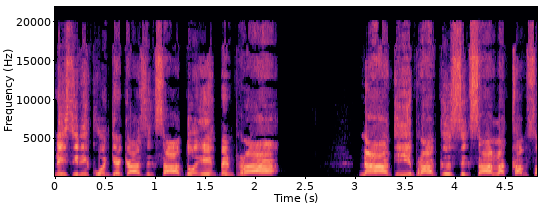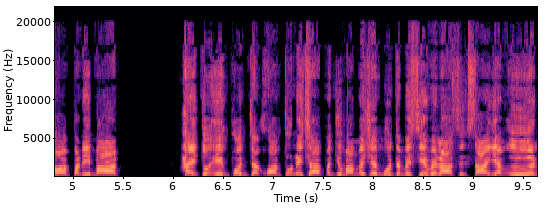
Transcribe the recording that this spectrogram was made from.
ในสิ่งที่ควรแก่การศึกษาตัวเองเป็นพระ หน้าที่พระคือศึกษาหลักคำสอนปฏิบัติ ให้ตัวเองพ้นจากความทุกข์ในชาติปัจจุบันไม่ใช่มัวจะไปเสียเวลาศึกษาอย่างอื่น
